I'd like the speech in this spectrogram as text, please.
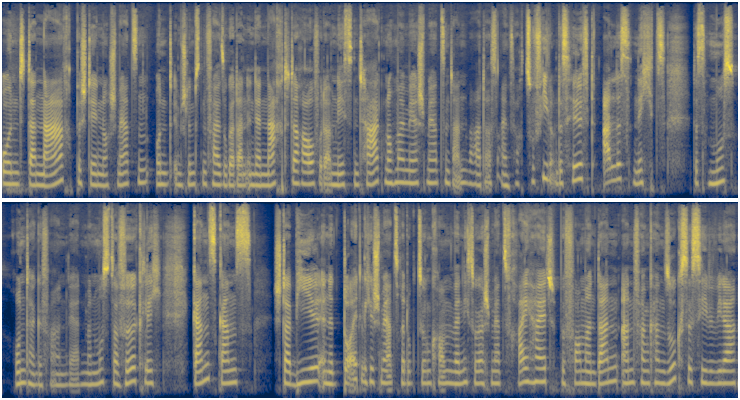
und danach bestehen noch Schmerzen und im schlimmsten Fall sogar dann in der Nacht darauf oder am nächsten Tag nochmal mehr Schmerzen, dann war das einfach zu viel. Und es hilft alles nichts. Das muss runtergefahren werden. Man muss da wirklich ganz, ganz stabil in eine deutliche Schmerzreduktion kommen, wenn nicht sogar Schmerzfreiheit, bevor man dann anfangen kann, sukzessive wieder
